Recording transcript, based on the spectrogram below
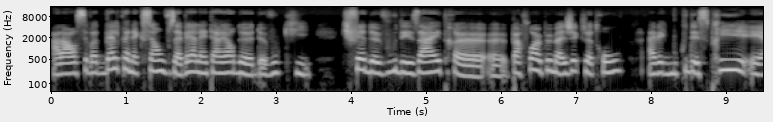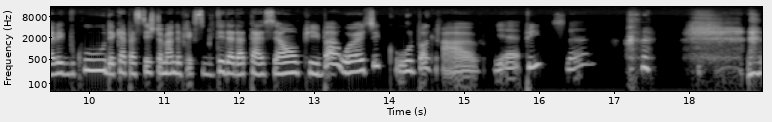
Alors, c'est votre belle connexion que vous avez à l'intérieur de, vous qui, qui fait de vous des êtres euh, euh, parfois un peu magiques, je trouve, avec beaucoup d'esprit et avec beaucoup de capacité justement de flexibilité, d'adaptation. Puis, bah ouais, c'est cool, pas grave. Yeah, peace, man.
